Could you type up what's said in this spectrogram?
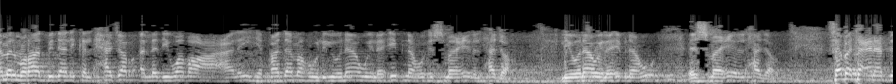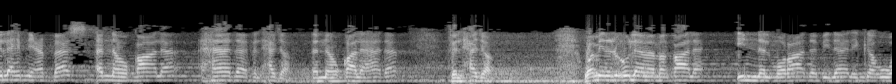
أم المراد بذلك الحجر الذي وضع عليه قدمه ليناول ابنه إسماعيل الحجر؟ ليناول ابنه إسماعيل الحجر. ثبت عن عبد الله بن عباس أنه قال هذا في الحجر أنه قال هذا في الحجر. ومن العلماء من قال إن المراد بذلك هو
